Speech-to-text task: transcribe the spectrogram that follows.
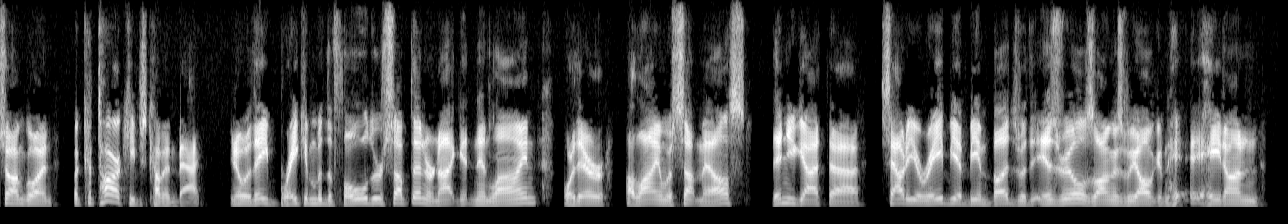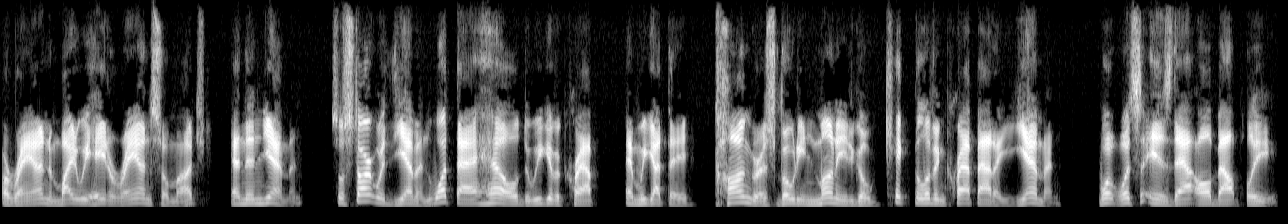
So I'm going, but Qatar keeps coming back. You know, are they breaking with the fold or something, or not getting in line, or they're aligning with something else? Then you got uh, Saudi Arabia being buds with Israel, as long as we all can h- hate on Iran. And why do we hate Iran so much? And then Yemen. So start with Yemen. What the hell do we give a crap? And we got the Congress voting money to go kick the living crap out of Yemen. What what's is that all about, please?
